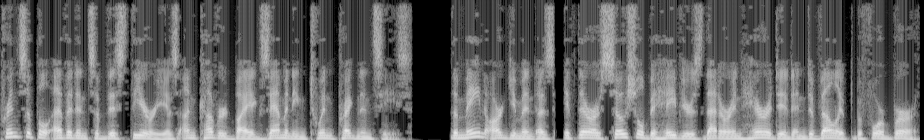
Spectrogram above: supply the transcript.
Principal evidence of this theory is uncovered by examining twin pregnancies. The main argument is, if there are social behaviors that are inherited and developed before birth,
